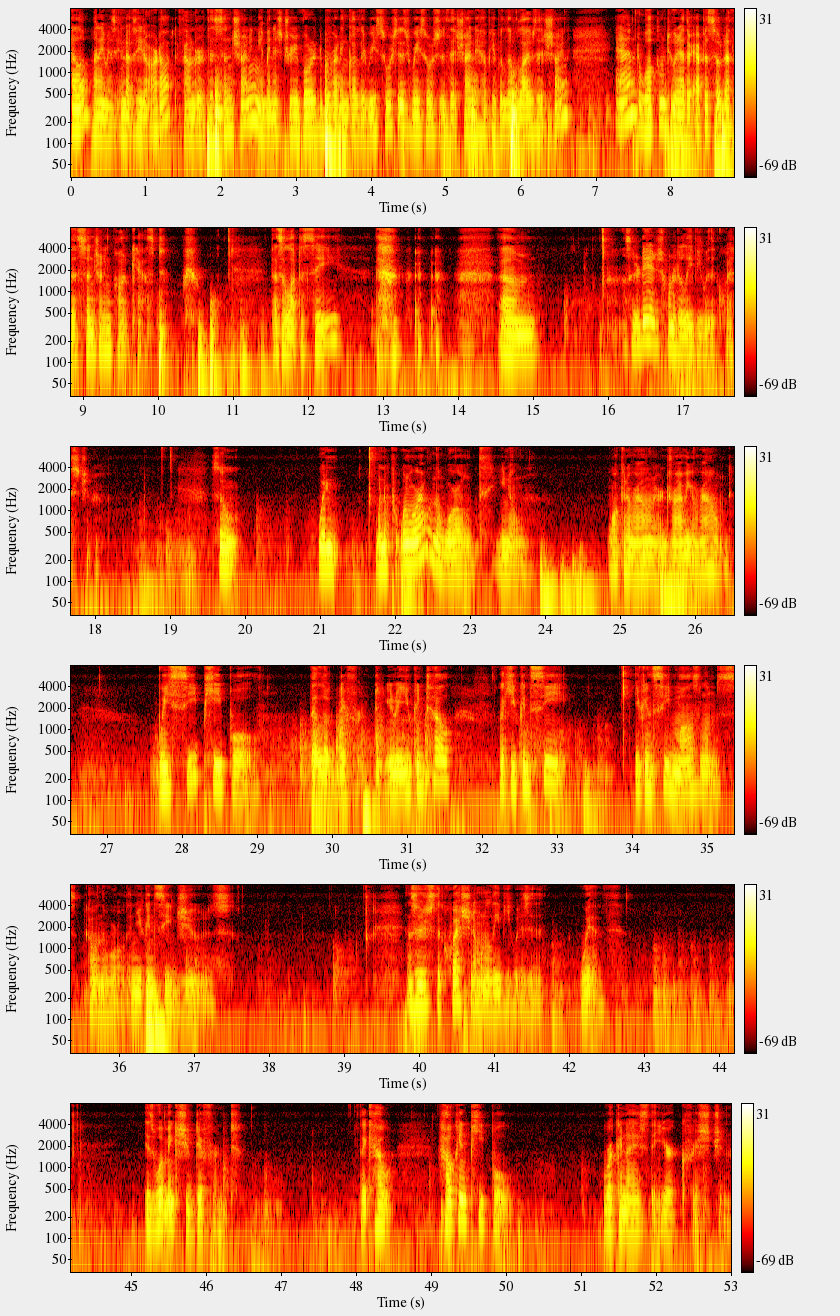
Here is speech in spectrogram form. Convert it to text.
Hello, my name is Indot Ardot, founder of The Sun Shining, a ministry devoted to providing godly resources, resources that shine to help people live lives that shine. And welcome to another episode of the Sun Shining Podcast. Whew. That's a lot to say. um, so today I just wanted to leave you with a question. So, when when a, when we're out in the world, you know, walking around or driving around, we see people that look different. You know, you can tell, like you can see, you can see Muslims out in the world, and you can see Jews. And so, just the question I want to leave you is with is what makes you different. Like how how can people recognize that you're a Christian?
